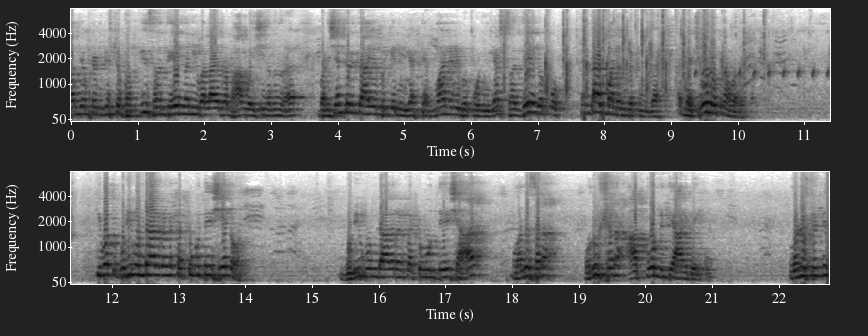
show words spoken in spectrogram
ಬಂದು ಎಷ್ಟು ಭಕ್ತಿ ಶ್ರದ್ಧೆಯಿಂದ ನೀವೆಲ್ಲ ಇದ್ರ ಭಾಗವಹಿಸಿದ್ರಂದ್ರೆ ಬಡಶಂಕರ ತಾಯಿಯ ಬಗ್ಗೆ ನಿಮ್ಗೆ ಎಷ್ಟು ಅಭಿಮಾನ ಇರಬೇಕು, ನಿಮ್ಗೆ ಎಷ್ಟು ಶ್ರದ್ಧೆ ಇರಬೇಕು ಎಂಥ ಅಭಿಮಾನ ಇರಬೇಕು ನಿಮ್ಗೆ? ಅದು ನಾವು ಅದಕ್ಕೆ ಇವತ್ತು ಗುಡಿ ಗುಂಡಾರಗಳನ್ನ ಕಟ್ಟುವ ಉದ್ದೇಶ ಏನು? ಗುಡಿ ಗುಂಡಾರ ಕಟ್ಟುವ ಉದ್ದೇಶ ಮನಸ್ಸನ ಮನುಷ್ಯನ ಆತ್ಮೋನ್ನತಿ ಆಗಬೇಕು. ಮನುಷ್ಯನಲ್ಲಿ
